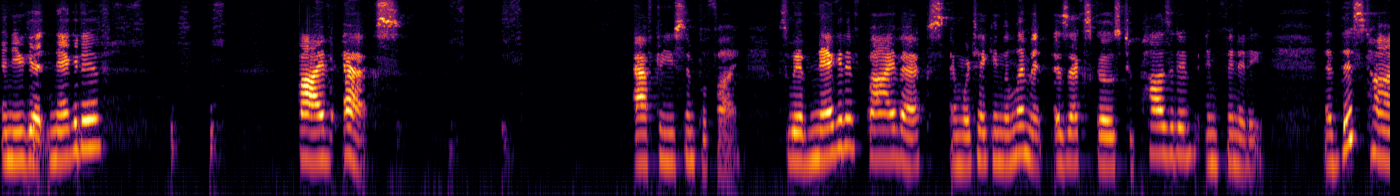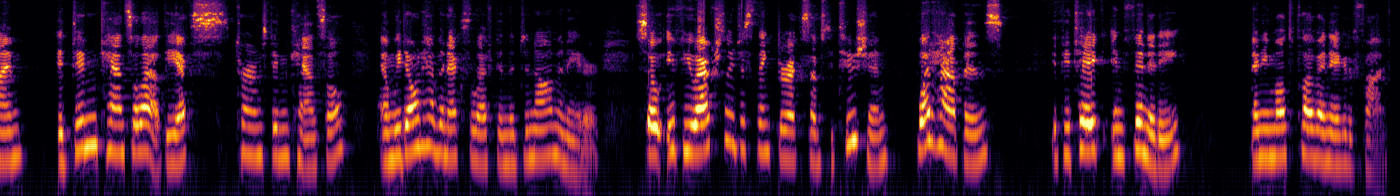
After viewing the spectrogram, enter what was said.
And you get negative 5x after you simplify. So we have negative 5x, and we're taking the limit as x goes to positive infinity. At this time, it didn't cancel out. The x terms didn't cancel, and we don't have an x left in the denominator. So if you actually just think direct substitution, what happens if you take infinity and you multiply by negative 5?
